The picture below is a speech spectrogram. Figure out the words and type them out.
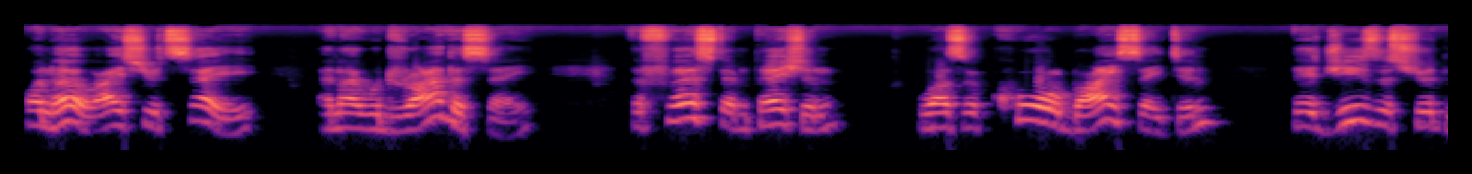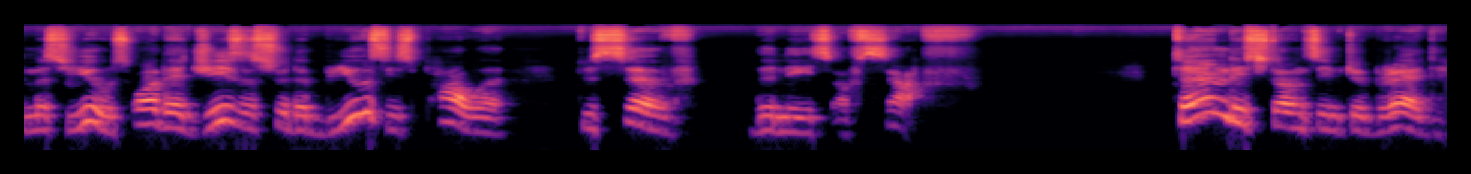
Or no, I should say, and I would rather say, the first temptation was a call by Satan that Jesus should misuse or that Jesus should abuse his power to serve the needs of self. Turn these stones into bread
